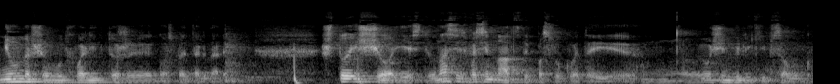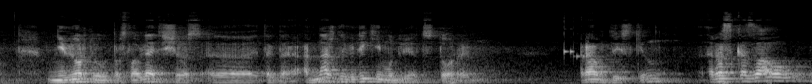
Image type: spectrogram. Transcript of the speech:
не умершие будут хвалить тоже Господа и так далее. Что еще есть? У нас есть 18-й посук в этой очень великий псалук. Не мертвый прославляет еще раз э, и так далее. Однажды великий мудрец Торы, Рав Дискин, рассказал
